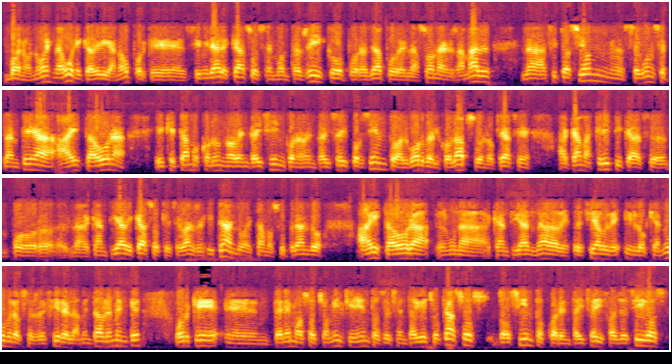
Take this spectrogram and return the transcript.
Bueno, no es la única, diría, ¿no? Porque similares casos en Monterrico, por allá por la zona del Ramal, la situación, según se plantea a esta hora, es que estamos con un 95-96% al borde del colapso en lo que hace a camas críticas eh, por la cantidad de casos que se van registrando. Estamos superando a esta hora una cantidad nada despreciable en lo que a números se refiere lamentablemente, porque eh, tenemos 8.568 casos, 246 fallecidos,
